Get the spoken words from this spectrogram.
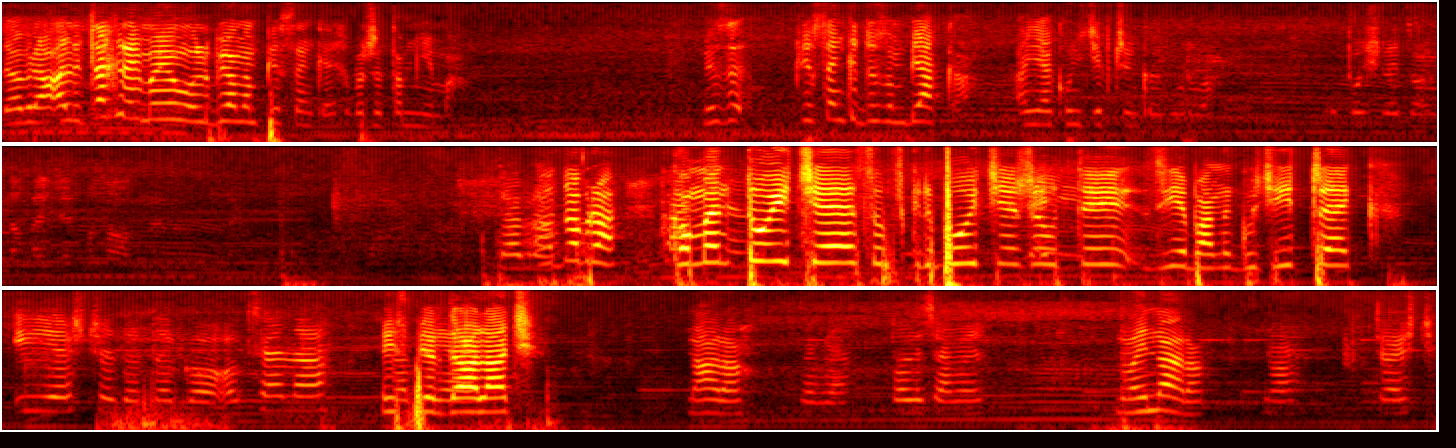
Dobra, ale zagraj moją ulubioną piosenkę, chyba że tam nie ma. Piosen- Piosenkę do zombiaka, a nie jakąś dziewczynkę, kurwa. Upośledzoną. Dobra. No dobra, komentujcie, subskrybujcie, żółty zjebany guziczek I jeszcze do tego ocena. i spierdalać. Nara. Dobra, polecamy. No i nara. No, cześć.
